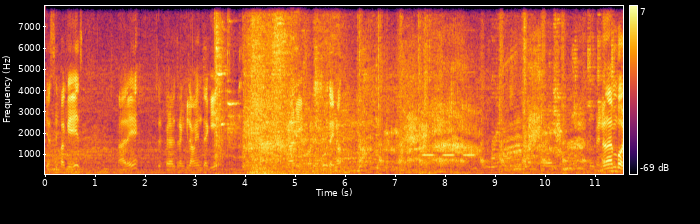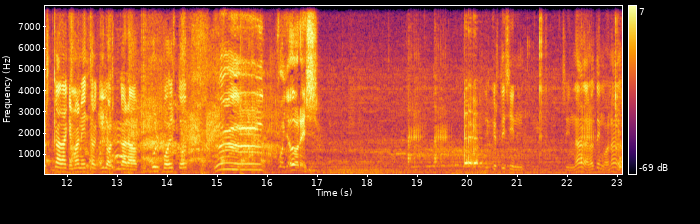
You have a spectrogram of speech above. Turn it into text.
ya sé para qué es. Vale, Puedes esperar tranquilamente aquí. Vale, hijo de puta, y no. Menuda emboscada que me han hecho aquí los carapulpos estos. ¡Folladores! Es que estoy sin... Sin nada, no tengo nada.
